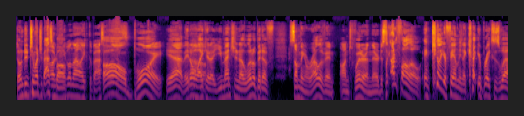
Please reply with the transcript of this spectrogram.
Don't do too much Oh, do basketball. people not like the basketball? Oh boy, yeah, they don't Oh. like it. You mentioned a little bit of something relevant on Twitter, and they're just like unfollow and kill your family and like, cut your breaks as well.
